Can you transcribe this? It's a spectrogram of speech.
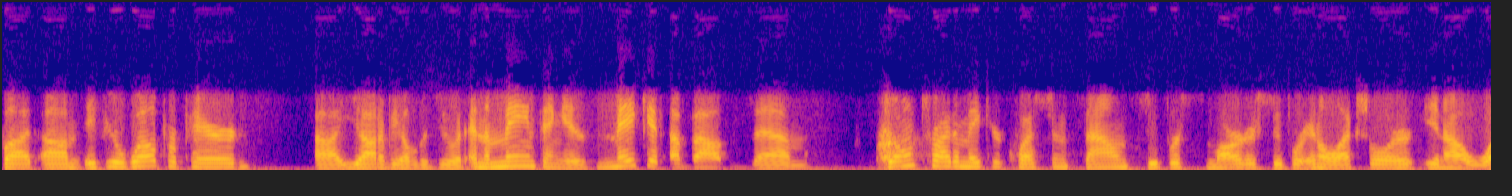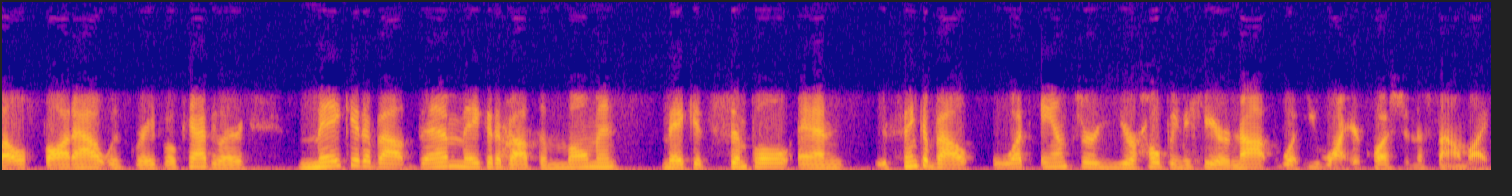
But um, if you're well prepared, uh, you ought to be able to do it. And the main thing is make it about them. Don't try to make your questions sound super smart or super intellectual or you know well thought out with great vocabulary. Make it about them. Make it about the moment. Make it simple and think about what answer you're hoping to hear, not what you want your question to sound like.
